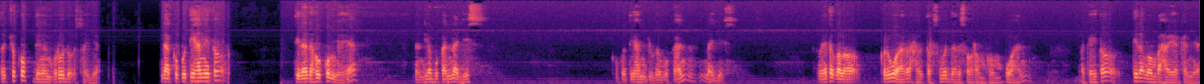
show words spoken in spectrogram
Atau cukup dengan beruduk saja? Nah, keputihan itu tidak ada hukumnya ya. Dan dia bukan najis. Keputihan juga bukan najis. Karena itu kalau keluar hal tersebut dari seorang perempuan, maka itu tidak membahayakannya.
